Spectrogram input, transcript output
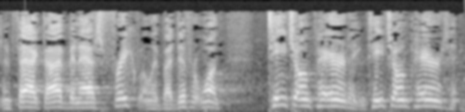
In fact, I've been asked frequently by different ones, teach on parenting, teach on parenting.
